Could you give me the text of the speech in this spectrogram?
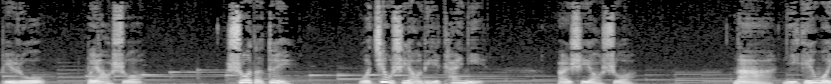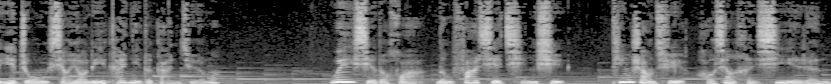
比如，不要说“说的对，我就是要离开你”，而是要说“那你给我一种想要离开你的感觉吗？”威胁的话能发泄情绪。听上去好像很吸引人，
